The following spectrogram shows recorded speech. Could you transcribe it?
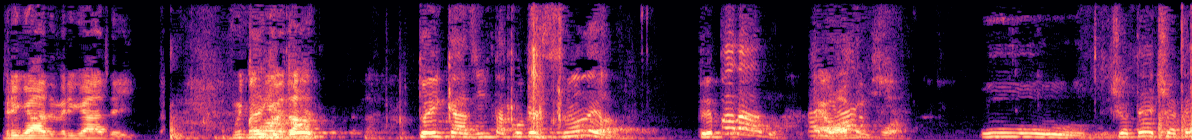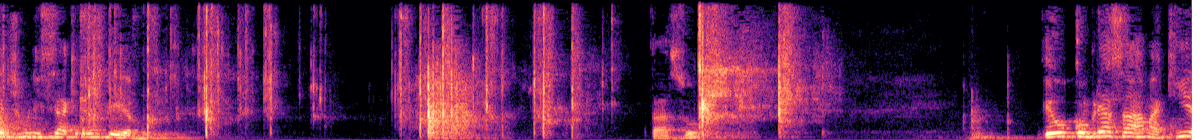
Obrigado, obrigado aí. Muito Mas bom, tô, tô em casa, a gente tá conversando aí, ó. Preparado. Aliás, é óbvio, pô. O... Deixa, eu até, deixa eu até desmuniciar aqui para não ter erro. Tá, sou. Eu comprei essa arma aqui.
